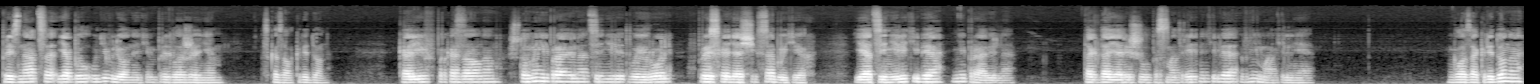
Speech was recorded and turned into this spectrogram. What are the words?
«Признаться, я был удивлен этим предложением», — сказал Кридон. «Калиф показал нам, что мы неправильно оценили твою роль в происходящих событиях и оценили тебя неправильно. Тогда я решил посмотреть на тебя внимательнее». Глаза Кридона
